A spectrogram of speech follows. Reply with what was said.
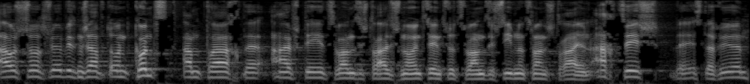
Ausschuss für Wissenschaft und Kunst, Antrag der AfD 20 30 19 zu 20 27 83. Wer ist dafür?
